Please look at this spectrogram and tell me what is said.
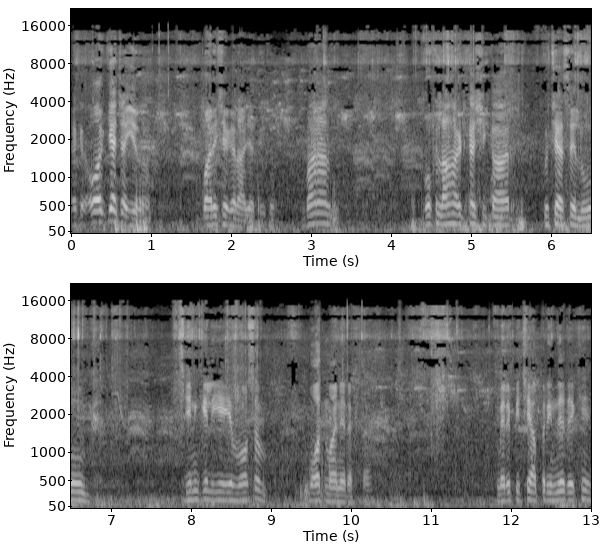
और क्या चाहिए था? बारिश अगर आ जाती तो। बहरहाल बुखलाहट का शिकार, कुछ ऐसे लोग, जिनके लिए ये मौसम बहुत मायने रखता है। मेरे पीछे आप परिंदे देखें,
